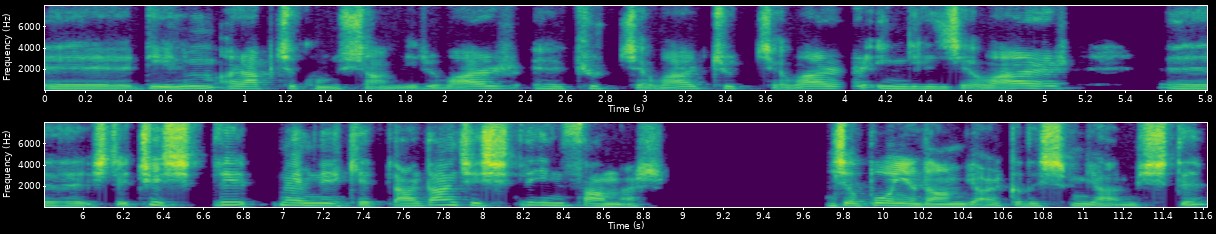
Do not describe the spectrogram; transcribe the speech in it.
E, diyelim Arapça konuşan biri var, e, Kürtçe var, Türkçe var, İngilizce var. E, işte çeşitli memleketlerden çeşitli insanlar. Japonya'dan bir arkadaşım gelmişti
